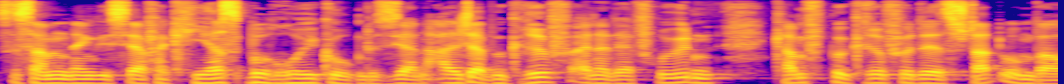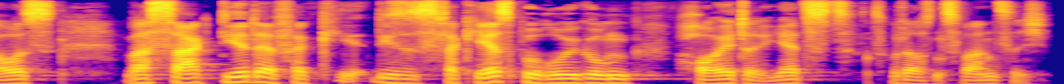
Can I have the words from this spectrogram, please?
zusammendenkt, ist ja Verkehrsberuhigung. Das ist ja ein alter Begriff, einer der frühen Kampfbegriffe des Stadtumbaus. Was sagt dir der Verkehr, dieses Verkehrsberuhigung heute, jetzt, 2020?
